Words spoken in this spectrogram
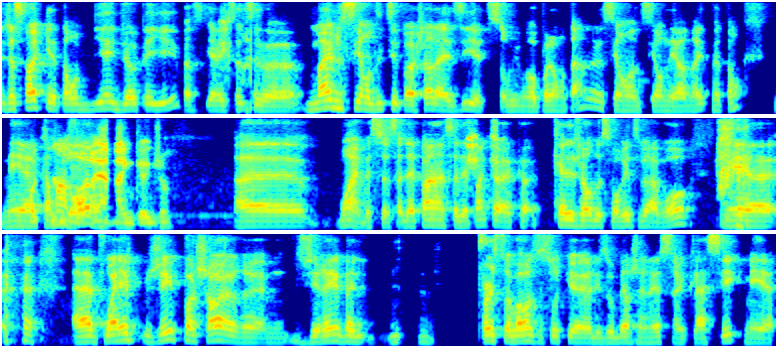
J'espère que ton billet est déjà payé parce qu'avec ça, même si on dit que c'est pas cher l'Asie, tu survivras pas longtemps, si, on, si on est honnête, mettons. Mais comment faire? à Bangkok, genre? Euh, oui, ben ça, ça dépend, ça dépend quel genre de soirée tu veux avoir. Mais euh, euh voyager pas cher, euh, je dirais, ben, first of all, c'est sûr que les auberges jeunesse, c'est un classique, mais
